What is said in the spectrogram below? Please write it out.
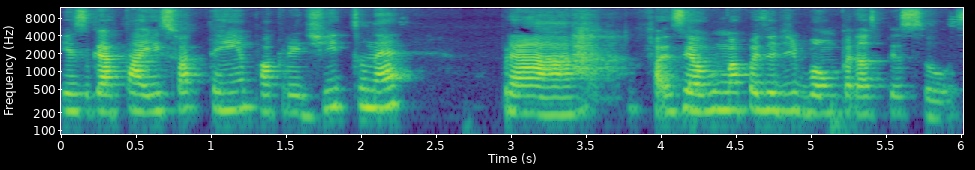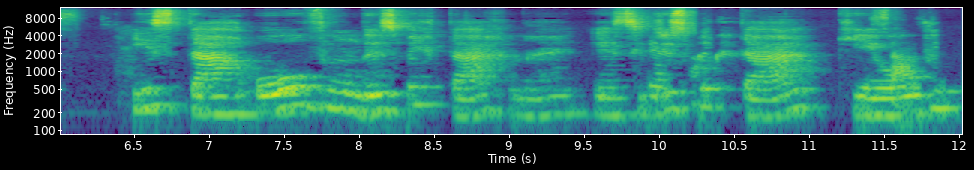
resgatar isso a tempo, acredito, né? Para fazer alguma coisa de bom para as pessoas estar, houve um despertar, né? Esse despertar que Exato. houve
